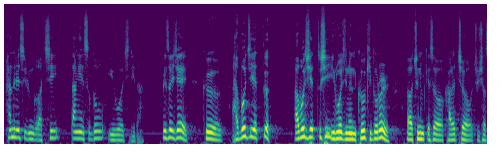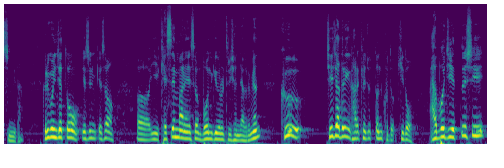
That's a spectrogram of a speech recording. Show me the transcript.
하늘에서 이룬 것 같이 땅에서도 이루어지리다. 그래서 이제 그 아버지의 뜻, 아버지의 뜻이 이루어지는 그 기도를 어, 주님께서 가르쳐 주셨습니다. 그리고 이제 또 예수님께서 어, 이 겟셋만에서 뭔 기도를 들으셨냐 그러면 그 제자들에게 가르쳐 줬던 기도, 아버지의 뜻이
